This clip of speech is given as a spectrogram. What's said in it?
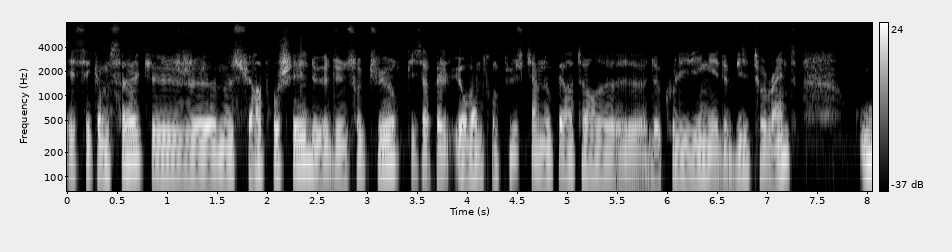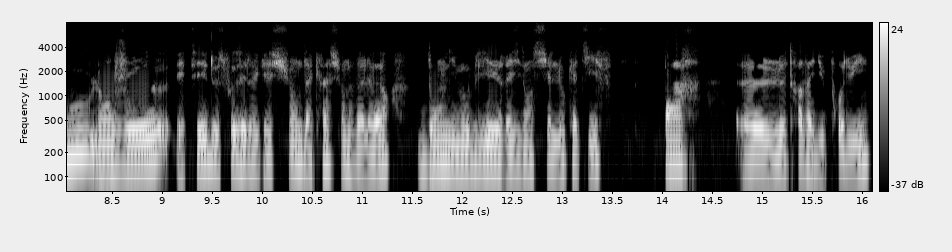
Et c'est comme ça que je me suis rapproché d'une structure qui s'appelle Urban Campus, qui est un opérateur de, de co-living et de build to rent, où l'enjeu était de se poser la question de la création de valeur dans l'immobilier résidentiel locatif par le travail du produit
